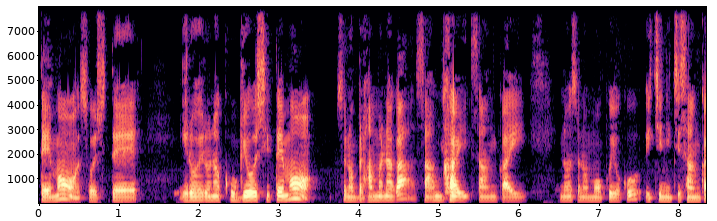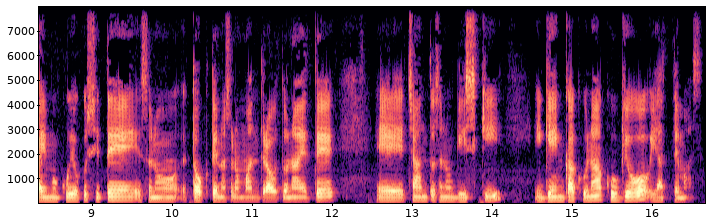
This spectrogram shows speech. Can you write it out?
ても、そしていろいろな苦行をしても、そのブラハマナが3回、3回のその沐浴、1日3回沐浴して、その特定のそのマントラを唱えて、えーちゃんとその儀式、厳格な苦行をやってます。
